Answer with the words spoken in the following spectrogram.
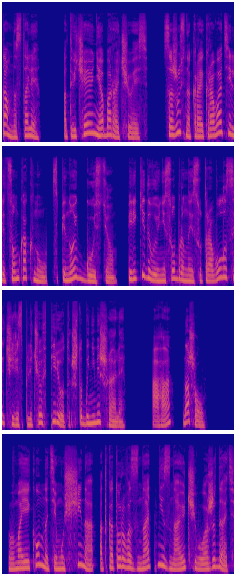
Там, на столе. Отвечаю, не оборачиваясь. Сажусь на край кровати лицом к окну, спиной к гостю. Перекидываю несобранные с утра волосы через плечо вперед, чтобы не мешали. Ага, нашел. В моей комнате мужчина, от которого знать не знаю, чего ожидать.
